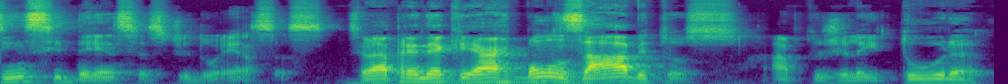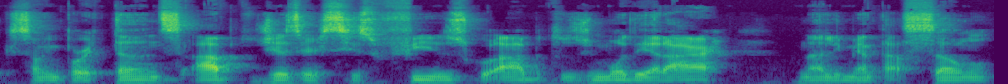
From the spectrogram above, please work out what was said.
incidências de doenças. Você vai aprender a criar bons hábitos, hábitos de leitura, que são importantes, hábitos de exercício físico, hábitos de moderar na alimentação,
